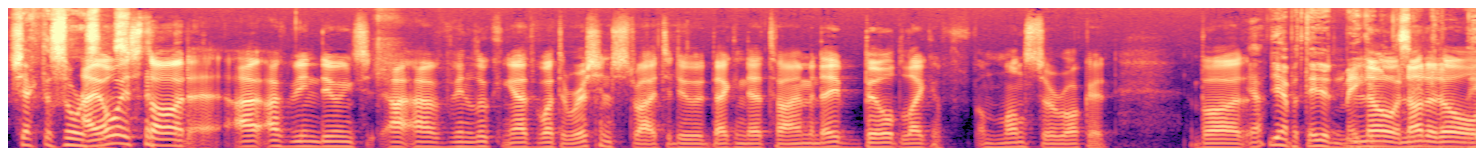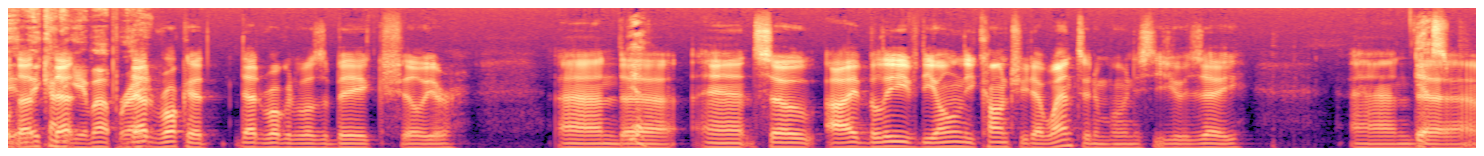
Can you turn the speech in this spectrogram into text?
Check the sources. I always thought uh, I, I've been doing. I, have been looking at what the Russians tried to do back in that time, and they built like a, a monster rocket. But Yeah. Yeah, but they didn't make it. no, not at time. all. They, that they kind of gave up, right? That rocket, that rocket was a big failure, and Yeah. uh, and so I believe the only country that went to the moon is the USA, and Yes. uh,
